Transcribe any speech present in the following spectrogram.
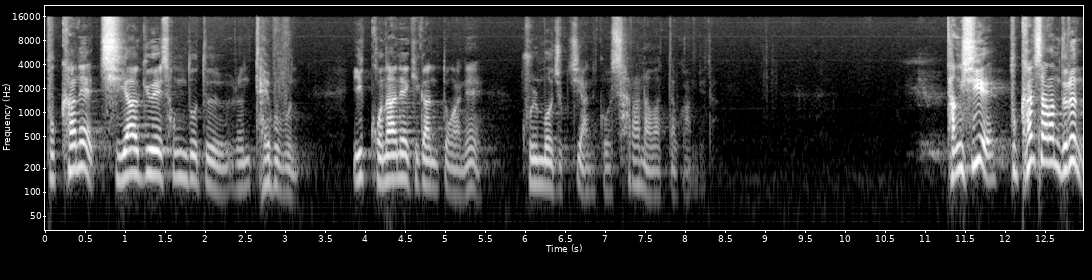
북한의 지하교회 성도들은 대부분 이 고난의 기간 동안에 굶어 죽지 않고 살아남았다고 합니다. 당시에 북한 사람들은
